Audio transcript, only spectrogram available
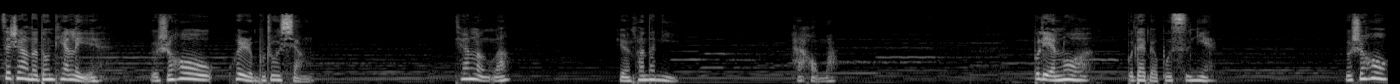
在这样的冬天里，有时候会忍不住想：天冷了。远方的你，还好吗？不联络不代表不思念。有时候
